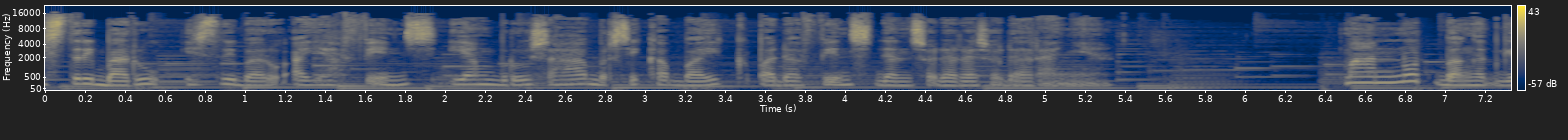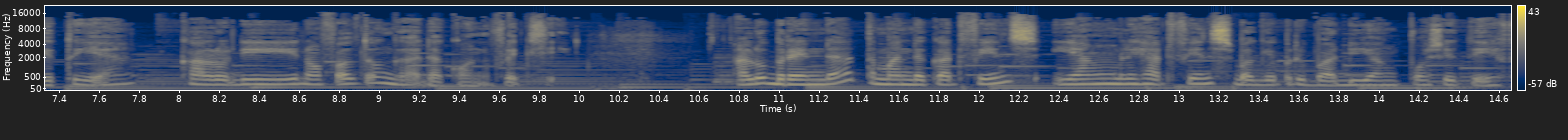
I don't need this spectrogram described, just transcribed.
istri baru istri baru ayah Vince yang berusaha bersikap baik kepada Vince dan saudara-saudaranya. Manut banget gitu ya. Kalau di novel tuh nggak ada konflik sih. Lalu Brenda, teman dekat Vince, yang melihat Vince sebagai pribadi yang positif,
